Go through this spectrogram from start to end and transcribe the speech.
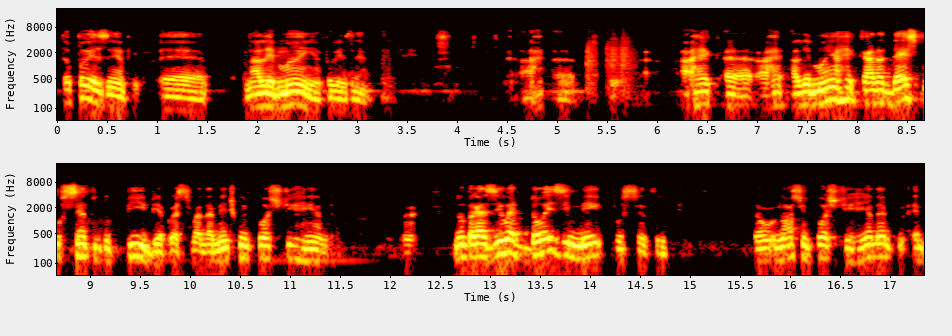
Então, por exemplo, é, na Alemanha, por exemplo, a, a, a, a Alemanha arrecada 10% do PIB aproximadamente com imposto de renda. Né? No Brasil é 2,5% do PIB. Então, o nosso imposto de renda é, é,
